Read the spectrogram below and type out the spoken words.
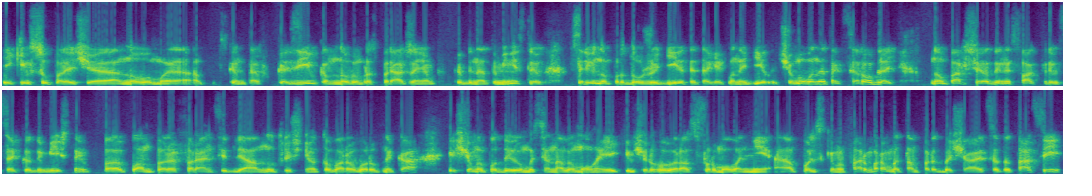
які всупереч е, новим, е, скажімо так, вказівкам, новим розпорядженням кабінету міністрів, все рівно продовжують діяти так, як вони діяли. Чому вони так це роблять? Ну, перший один із факторів це економічний план преференцій для внутрішнього товаровиробника. Якщо ми подивимося на вимоги, які в черговий раз сформовані польськими фермерами, там передбачаються дотації.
